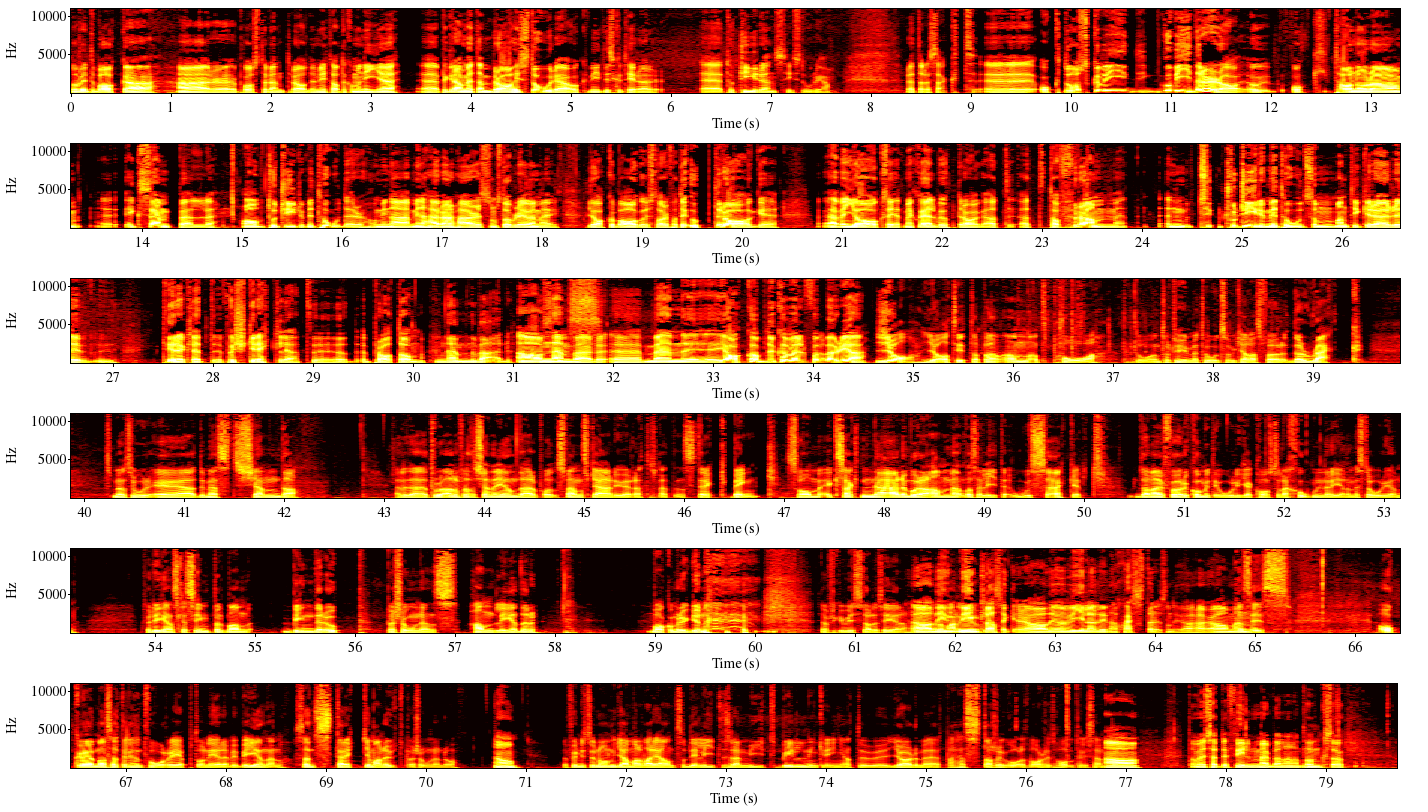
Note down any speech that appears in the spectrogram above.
Då är vi tillbaka här eh, på Studentradion 98,9. Eh, programmet En bra historia och vi diskuterar eh, tortyrens historia. Rättare sagt. Eh, och då ska vi gå vidare då och, och ta några eh, exempel av tortyrmetoder. Och mina, mina herrar här som står bredvid mig, Jakob och August, har fått i uppdrag, eh, även jag också gett mig själv uppdrag, att, att ta fram en tortyrmetod som man tycker är eh, tillräckligt förskräcklig att uh, prata om. Nämnvärd. Ja, Precis. nämnvärd. Uh, men uh, Jakob, du kan väl få börja? Ja, jag tittar bland annat på då en tortyrmetod som kallas för The Rack. Som jag tror är det mest kända. Eller den, jag tror alla flesta känner igen det här. På svenska är det ju rätt och slätt en sträckbänk. Som exakt när den börjar användas är lite osäkert. Den har ju förekommit i olika konstellationer genom historien. För det är ganska simpelt, man binder upp personens handleder bakom ryggen. jag försöker visualisera. Här. Ja, det är, det är en klassiker. Ja, det är, vi gillar dina gester som du gör här. Ja, men... Precis. Och eh, man sätter liksom två rep då nere vid benen. Sen sträcker man ut personen då. Ja. Det finns ju någon gammal variant som det är lite sådär mytbildning kring. Att du gör det med ett par hästar som går åt varsitt håll till exempel. Ja, de har ju sett i filmer bland annat mm. också.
